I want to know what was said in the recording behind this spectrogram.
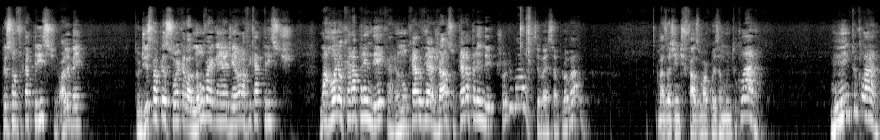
A pessoa fica triste. Olha bem. Tu diz pra pessoa que ela não vai ganhar dinheiro, ela fica triste. Marrone, eu quero aprender, cara. Eu não quero viajar, eu só quero aprender. Show de bola, você vai ser aprovado. Mas a gente faz uma coisa muito clara. Muito clara.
